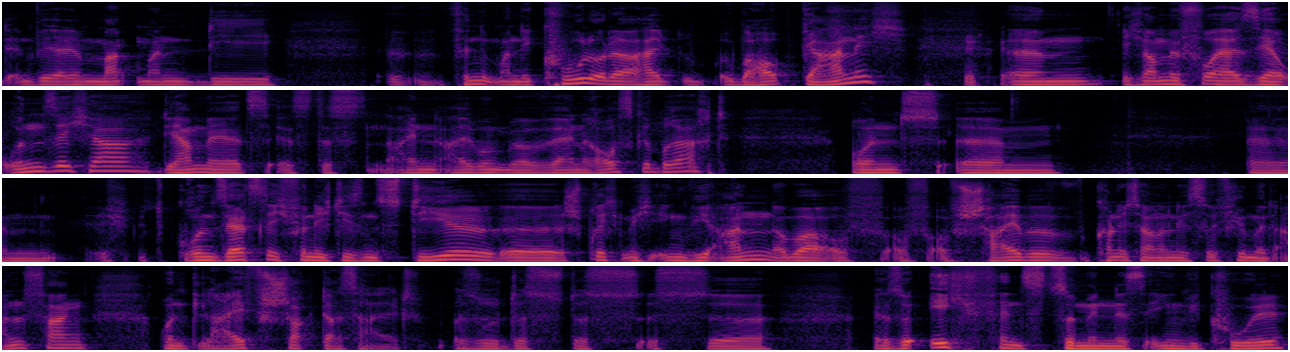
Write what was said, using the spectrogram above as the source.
entweder mag man die, äh, findet man die cool oder halt überhaupt gar nicht. ähm, ich war mir vorher sehr unsicher. Die haben ja jetzt erst das ein Album über Van rausgebracht und ähm, ähm, ich, grundsätzlich finde ich diesen Stil, äh, spricht mich irgendwie an, aber auf, auf, auf Scheibe konnte ich da noch nicht so viel mit anfangen. Und live schockt das halt. Also, das, das ist, äh, also ich finde es zumindest irgendwie cool.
